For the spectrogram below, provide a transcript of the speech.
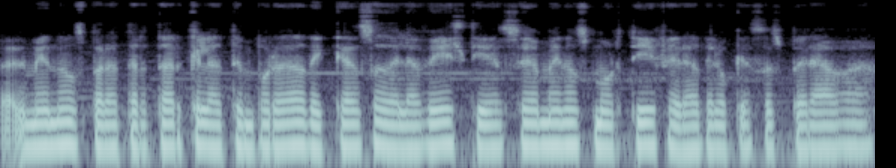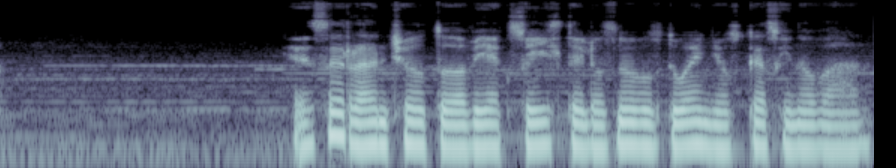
al menos para tratar que la temporada de caza de la bestia sea menos mortífera de lo que se esperaba. Ese rancho todavía existe y los nuevos dueños casi no van.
